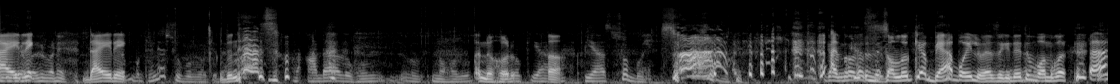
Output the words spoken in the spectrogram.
ডাইৰেক্ট ডাইৰেক্ট আদা ৰহুন নহৰু নহৰু। পিঁয়াজ চব জলকীয়া বেয়া বইল হৈ আছে কিন্তু এইটো বন্ধ। কৰ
